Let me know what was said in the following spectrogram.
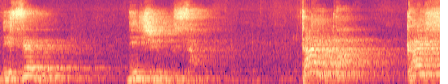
2023大会開始。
